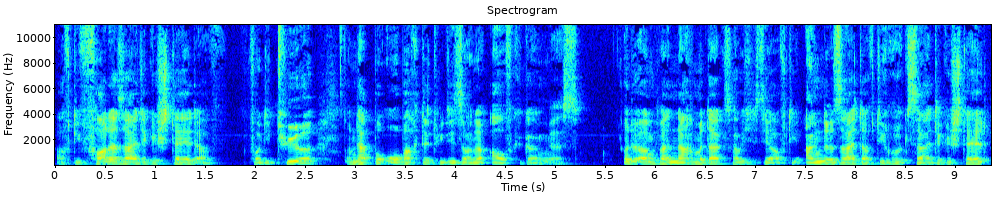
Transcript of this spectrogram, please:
auf die Vorderseite gestellt, auf, vor die Tür und habe beobachtet, wie die Sonne aufgegangen ist. Und irgendwann nachmittags habe ich sie auf die andere Seite, auf die Rückseite gestellt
